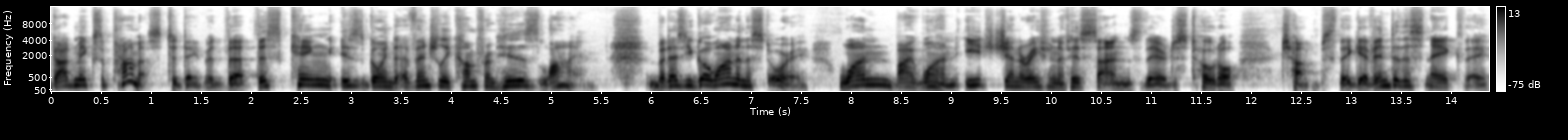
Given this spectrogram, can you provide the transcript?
God makes a promise to David that this king is going to eventually come from his line. But as you go on in the story, one by one, each generation of his sons, they're just total chumps. They give in to the snake, they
